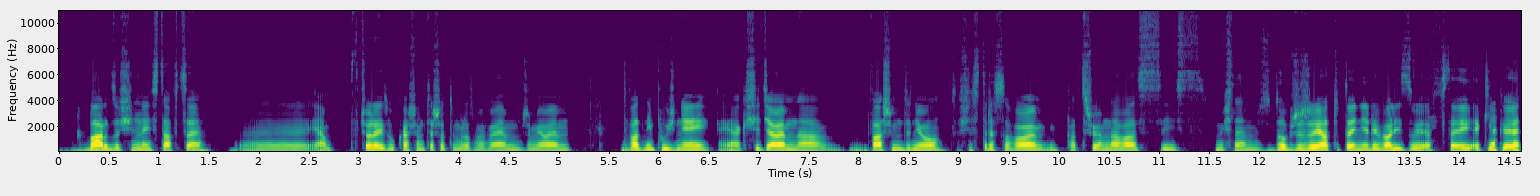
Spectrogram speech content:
w bardzo silnej stawce. E, ja wczoraj z Łukaszem też o tym rozmawiałem, że miałem dwa dni później, jak siedziałem na waszym dniu, to się stresowałem i patrzyłem na was i myślałem, że dobrze, że ja tutaj nie rywalizuję w tej ekipie,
